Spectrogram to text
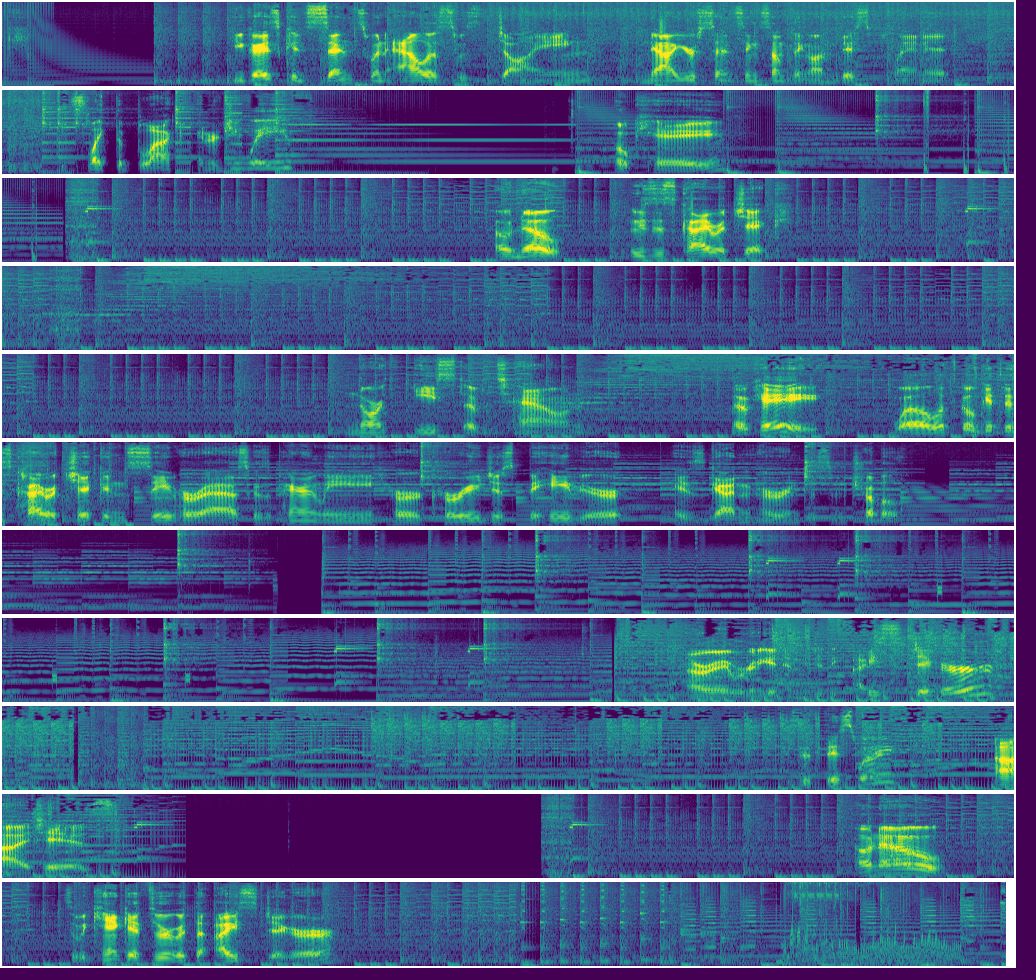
you guys could sense when Alice was dying. Now you're sensing something on this planet. It's like the black energy wave? Okay. Oh no. Who's this Kyra chick? Northeast of town. Okay. Well, let's go get this Kyra chick and save her ass, because apparently her courageous behavior has gotten her into some trouble. This way? Ah, it is. Oh no! So we can't get through it with the ice digger.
